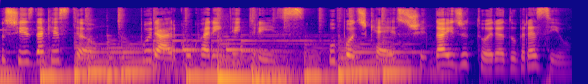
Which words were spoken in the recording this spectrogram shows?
O X da Questão, por Arco 43, o podcast da Editora do Brasil.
